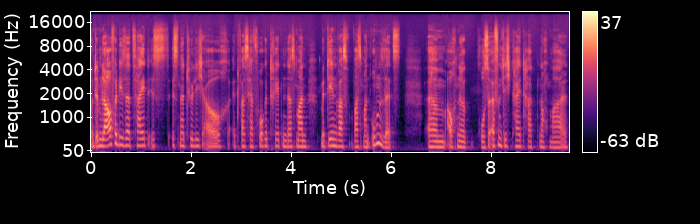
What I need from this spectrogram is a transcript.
und im Laufe dieser Zeit ist, ist natürlich auch etwas hervorgetreten, dass man mit dem, was, was man umsetzt, ähm, auch eine große Öffentlichkeit hat nochmal,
